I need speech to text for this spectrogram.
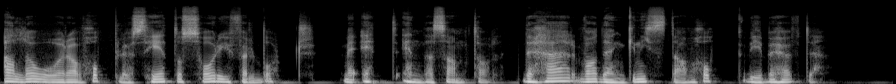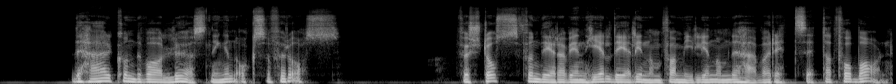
alla år av hopplöshet och sorg föll bort med ett enda samtal. Det här var den gnista av hopp vi behövde. Det här kunde vara lösningen också för oss. Förstås funderar vi en hel del inom familjen om det här var rätt sätt att få barn.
